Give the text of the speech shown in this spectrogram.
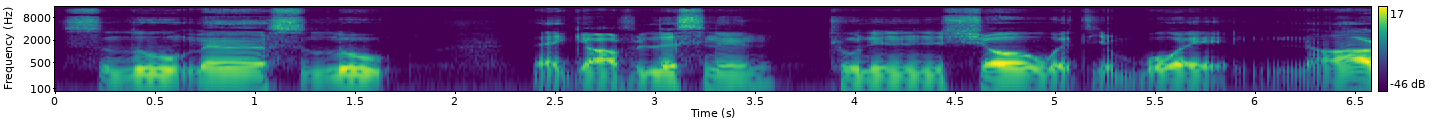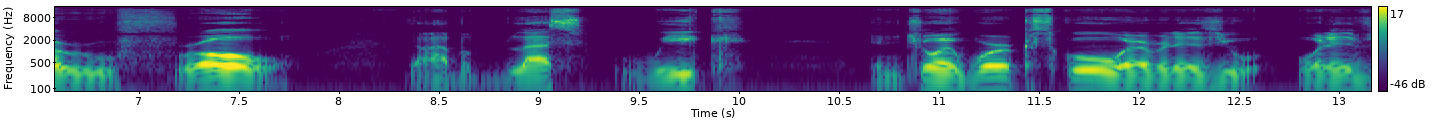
salute, man, salute. Thank y'all for listening, tuning in the show with your boy Naru Fro. Y'all have a blessed week. Enjoy work, school, wherever it is you whatever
